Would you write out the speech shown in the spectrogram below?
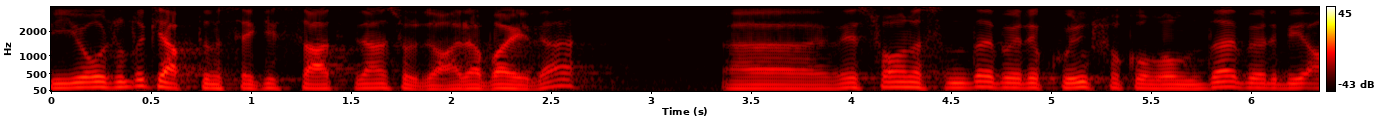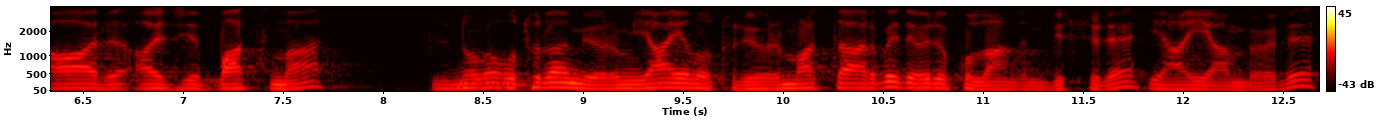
bir yolculuk yaptım 8 saat falan sürdü arabayla. Ee, ve sonrasında böyle kuyruk sokumumda böyle bir ağrı, acı, batma. Normal oturamıyorum, yan yan oturuyorum. Hatta arabayı da öyle kullandım bir süre, yan yan böyle.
